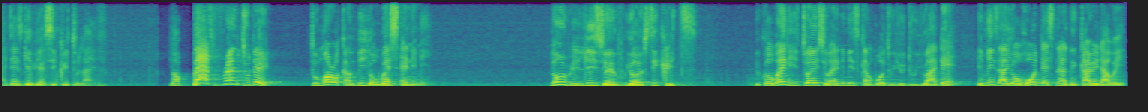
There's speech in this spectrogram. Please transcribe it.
I just gave you a secret to life. Your best friend today, tomorrow can be your worst enemy. Don't release your, your secrets. Because when he joins your enemy's camp, what do you do? You are there. It means that your whole destiny has been carried away.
